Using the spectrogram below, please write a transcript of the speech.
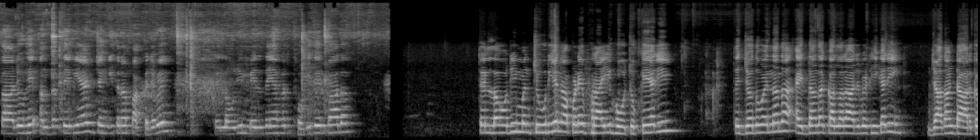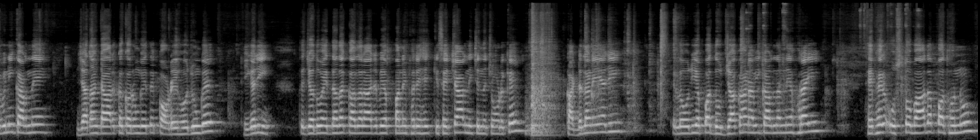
ਤਾਂ ਜੋ ਇਹ ਅੰਦਰ ਤੇ ਵੀ ਐਨ ਚੰਗੀ ਤਰ੍ਹਾਂ ਪੱਕ ਜਾਵੇ। ਤੇ ਲਓ ਜੀ, ਮਿਲਦੇ ਆ ਫਿਰ ਥੋੜੀ ਦੇਰ ਬਾਅਦ। ਤੇ ਲਓ ਜੀ, ਮਨਚੂਰੀਅਨ ਆਪਣੇ ਫਰਾਈ ਹੋ ਚੁੱਕੇ ਆ ਜੀ। ਤੇ ਜਦੋਂ ਇਹਨਾਂ ਦਾ ਐਦਾਂ ਦਾ ਕਲਰ ਆ ਜਾਵੇ, ਠੀਕ ਹੈ ਜੀ, ਜ਼ਿਆਦਾ ਡਾਰਕ ਵੀ ਨਹੀਂ ਕਰਨੇ। ਜ਼ਿਆਦਾ ਡਾਰਕ ਕਰੋਗੇ ਤੇ ਕੌੜੇ ਹੋ ਜਾਓਗੇ ਠੀਕ ਹੈ ਜੀ। ਤੇ ਜਦੋਂ ਐਦਾਂ ਦਾ ਕਲਰ ਆ ਜਾਵੇ, ਆਪਾਂ ਨੇ ਫਿਰ ਇਹ ਕਿਸੇ ਝਾੜਨੀ ਚ ਨਿਚੋੜ ਕੇ ਕੱਢ ਲੈਣੇ ਆ ਜੀ। ਤੇ ਲਓ ਜੀ, ਆਪਾਂ ਦੂਜਾ ਘਾਣਾ ਵੀ ਕਰ ਲੈਂਦੇ ਆ ਫਰਾਈ। ਤੇ ਫਿਰ ਉਸ ਤੋਂ ਬਾਅਦ ਆਪਾਂ ਤੁਹਾਨੂੰ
